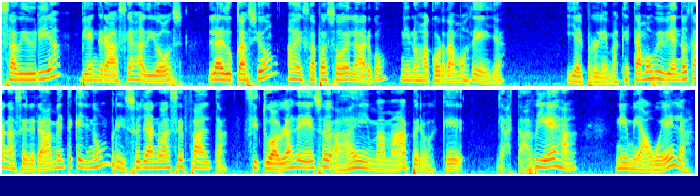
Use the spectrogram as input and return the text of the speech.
sabiduría, bien gracias a Dios. La educación, a esa pasó de largo, ni nos acordamos de ella. Y el problema es que estamos viviendo tan aceleradamente que, no, hombre, eso ya no hace falta. Si tú hablas de eso, ay, mamá, pero es que ya estás vieja, ni mi abuela.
